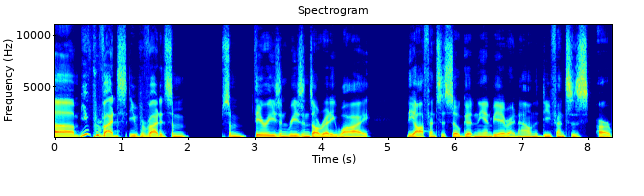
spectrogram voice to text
Um, you've provided you provided some some theories and reasons already why the offense is so good in the NBA right now, and the defenses are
